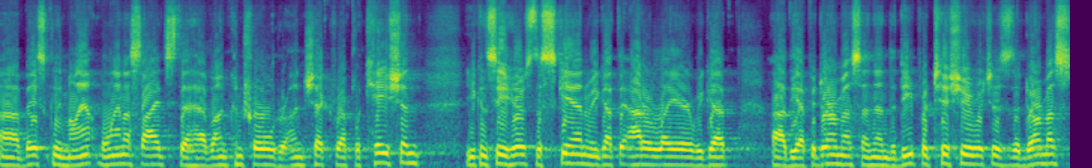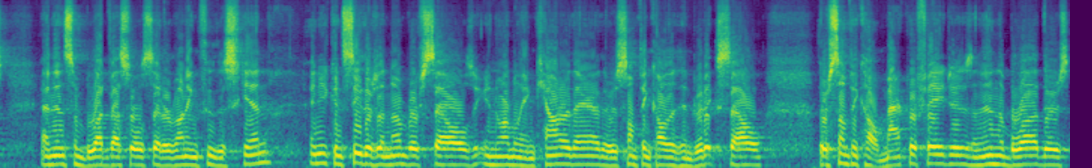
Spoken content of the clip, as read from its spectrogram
uh, basically melanocytes that have uncontrolled or unchecked replication. You can see here's the skin, we got the outer layer, we got uh, the epidermis, and then the deeper tissue, which is the dermis, and then some blood vessels that are running through the skin. And you can see there's a number of cells that you normally encounter there. There's something called a dendritic cell. There's something called macrophages, and in the blood there's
